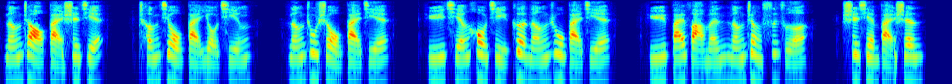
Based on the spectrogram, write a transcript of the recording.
能照百世界，成就百有情，能祝寿百劫，于前后继各能入百劫。于百法门能正思则，视现百身，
